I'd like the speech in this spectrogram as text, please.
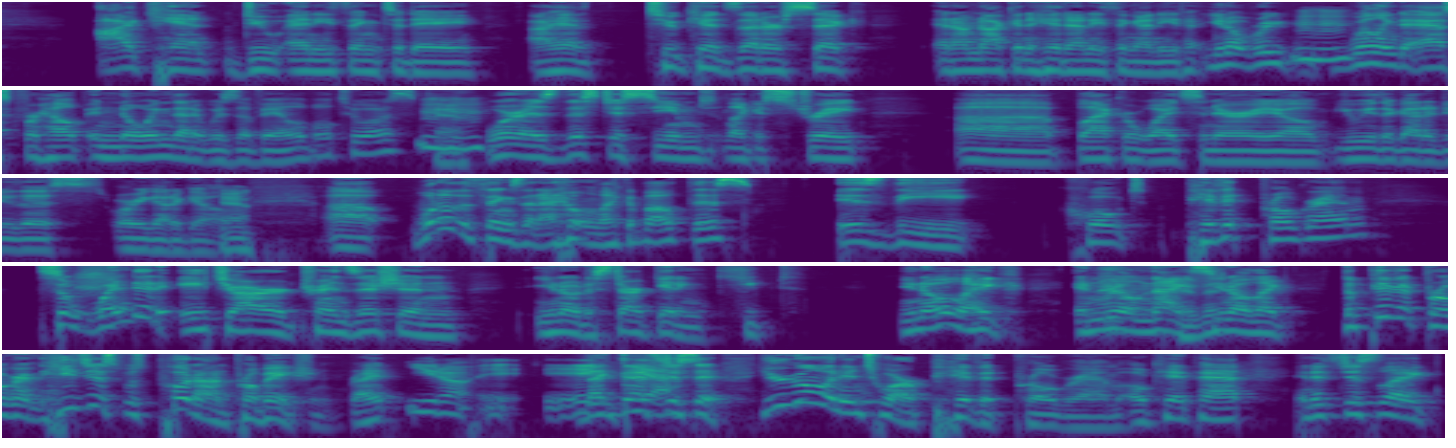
I can't do anything today. I have two kids that are sick and I'm not going to hit anything I need. You know, we're willing to ask for help and knowing that it was available to us. Whereas this just seemed like a straight uh, black or white scenario. You either got to do this or you got to go. Yeah. Uh, one of the things that I don't like about this is the quote pivot program. So when did HR transition, you know, to start getting keeped? You know, like in real nice, you know, like the pivot program, he just was put on probation, right? you don't it- it- Like that's yeah. just it. You're going into our pivot program, okay, Pat? And it's just like,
